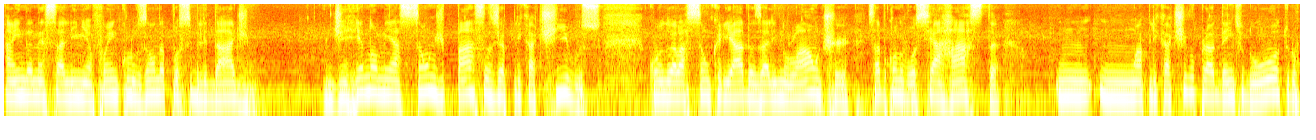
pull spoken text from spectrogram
ainda nessa linha, foi a inclusão da possibilidade de renomeação de pastas de aplicativos quando elas são criadas ali no launcher. Sabe quando você arrasta um, um aplicativo para dentro do outro,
